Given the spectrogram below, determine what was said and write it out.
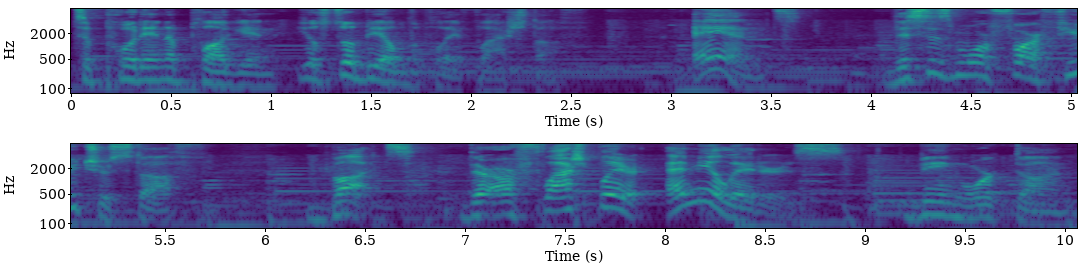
to put in a plugin, you'll still be able to play Flash stuff. And this is more far future stuff, but there are Flash Player emulators being worked on.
